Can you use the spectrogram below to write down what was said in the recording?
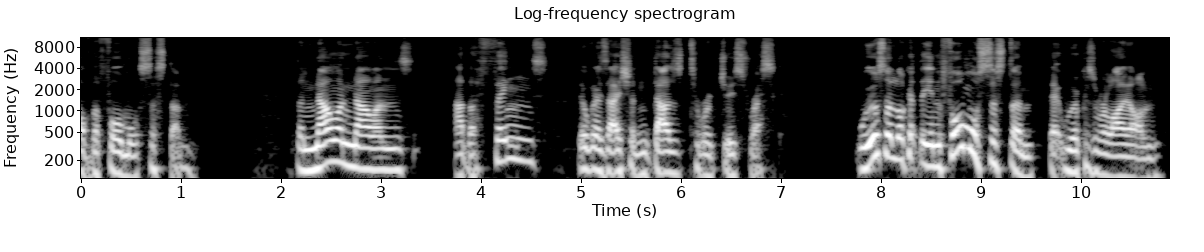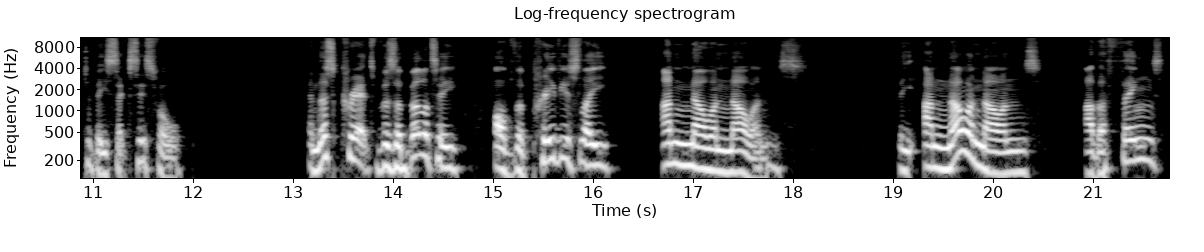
of the formal system. The known knowns are the things the organisation does to reduce risk. We also look at the informal system that workers rely on to be successful. And this creates visibility of the previously unknown knowns. The unknown knowns are the things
